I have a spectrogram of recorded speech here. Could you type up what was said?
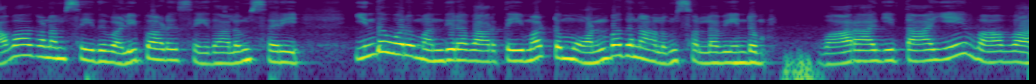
ஆவாகனம் செய்து வழிபாடு செய்தாலும் சரி இந்த ஒரு மந்திர வார்த்தை மட்டும் ஒன்பது நாளும் சொல்ல வேண்டும். வாராகி தாயே வா வா.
